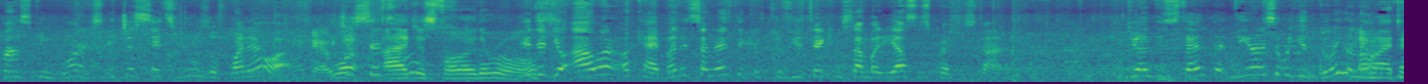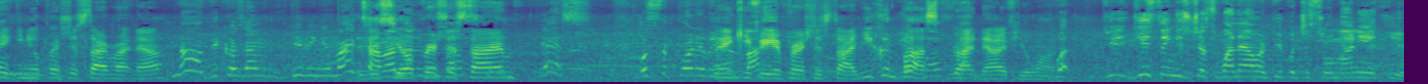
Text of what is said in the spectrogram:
basking works. It just sets rules of one hour. Okay, It well, just sets I rules. just follow the rules. You did your hour? Okay, but it's unethical because you're taking somebody else's precious time. Do you understand that? Do you understand what you're doing or not? Am I taking your precious time right now? No, because I'm giving you my Is time. this I'm your precious time? Yes. What's the point of Thank you for your precious time. You could bust right now if you want. Do you, do you think it's just one hour and people just throw money at you?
